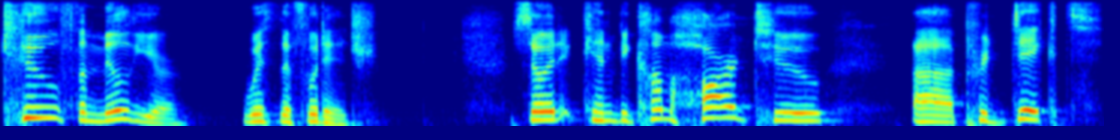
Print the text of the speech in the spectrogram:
too familiar with the footage. So it can become hard to uh, predict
